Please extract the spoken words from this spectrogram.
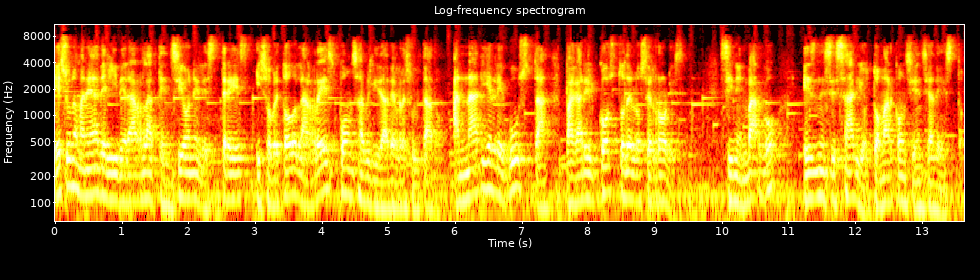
es una manera de liberar la tensión, el estrés y sobre todo la responsabilidad del resultado. A nadie le gusta pagar el costo de los errores. Sin embargo, es necesario tomar conciencia de esto.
